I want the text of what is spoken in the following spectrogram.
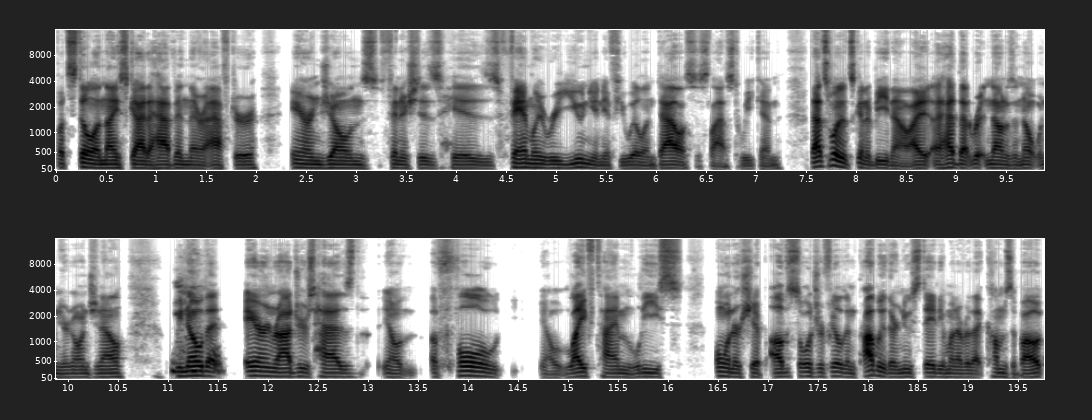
but still a nice guy to have in there after Aaron Jones finishes his family reunion, if you will, in Dallas this last weekend. That's what it's going to be now. I, I had that written down as a note when you're going, Janelle. We know that Aaron Rodgers has, you know, a full, you know, lifetime lease ownership of Soldier Field and probably their new stadium whenever that comes about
